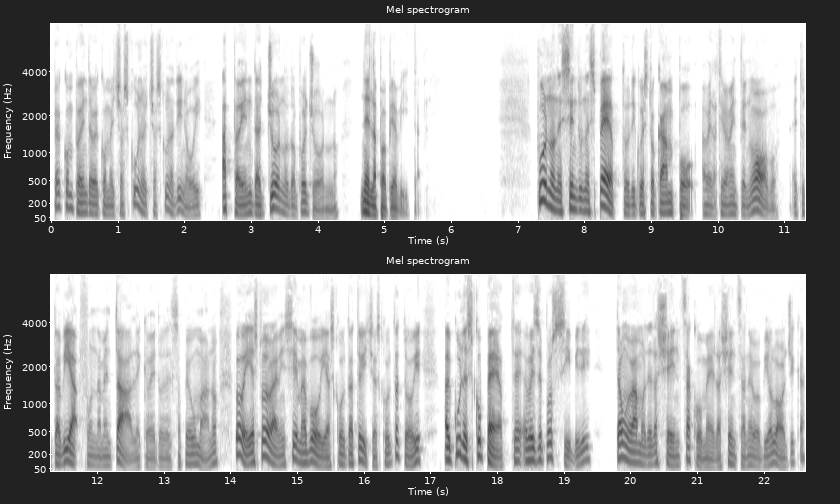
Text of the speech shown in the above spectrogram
per comprendere come ciascuno e ciascuna di noi apprenda giorno dopo giorno nella propria vita. Pur non essendo un esperto di questo campo relativamente nuovo e tuttavia fondamentale, credo, del sapere umano, vorrei esplorare insieme a voi, ascoltatrici e ascoltatori, alcune scoperte rese possibili da un ramo della scienza, come la scienza neurobiologica,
